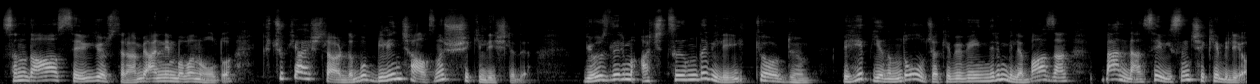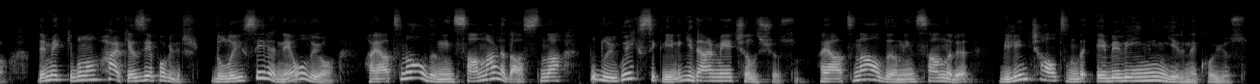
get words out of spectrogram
sana daha az sevgi gösteren bir annen baban oldu. Küçük yaşlarda bu bilinçaltına şu şekilde işledi. Gözlerimi açtığımda bile ilk gördüğüm ve hep yanımda olacak ebeveynlerim bile bazen benden sevgisini çekebiliyor. Demek ki bunu herkes yapabilir. Dolayısıyla ne oluyor? Hayatına aldığın insanlarla da aslında bu duygu eksikliğini gidermeye çalışıyorsun. Hayatına aldığın insanları bilinçaltında ebeveynin yerine koyuyorsun.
